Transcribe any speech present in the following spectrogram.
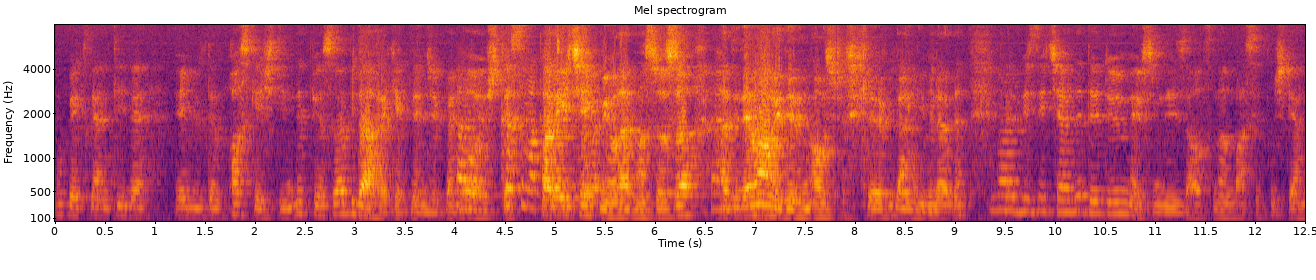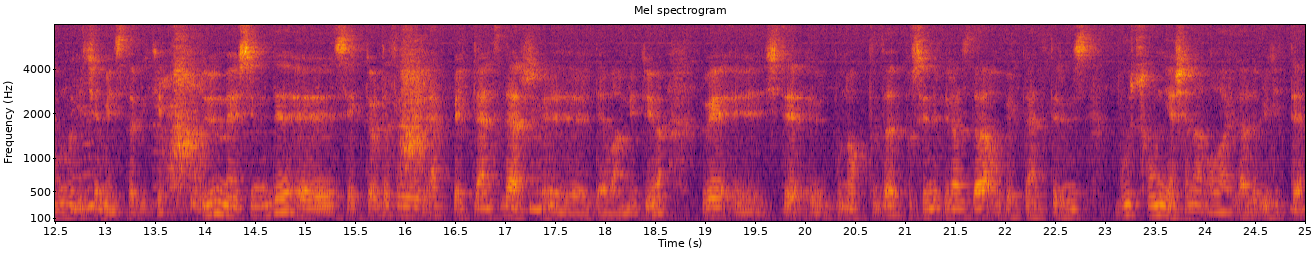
bu beklentiyle Eylül'den pas geçtiğinde piyasalar bir daha hareketlenecek. Ben o Evet, işte Kasım'a parayı çekmiyorlar nasıl olsa hadi devam edelim alışverişlere falan gibilerden. Tabii biz içeride de düğün mevsimindeyiz. Altından bahsetmişken bunu geçemeyiz tabii ki. Düğün mevsiminde e, sektörde tabii hep beklentiler e, devam ediyor. Ve e, işte e, bu noktada bu sene biraz daha o beklentilerimiz bu son yaşanan olaylarla birlikte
